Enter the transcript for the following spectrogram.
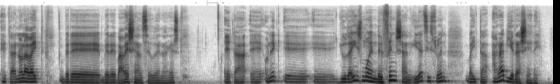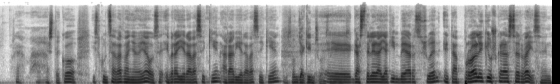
eta nolabait bere, bere babesean zeudenak, ez? Eta eh, honek eh, eh, judaismoen defensan idatzi zuen baita arabieraz ere. Azteko hizkuntza bat baina gehiago, ze hebraiera bazekien, arabiera bazekien, Zon jakintzua. e, gaztelera jakin behar zuen, eta probableki euskara zerbait zen.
